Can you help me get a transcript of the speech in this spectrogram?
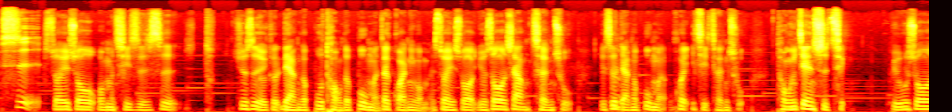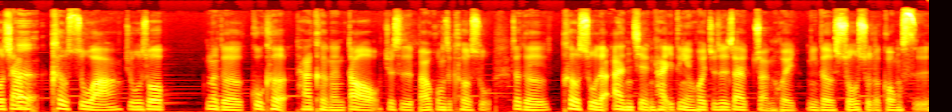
是，所以说我们其实是就是有一个两个不同的部门在管理我们，所以说有时候像惩处也是两个部门会一起惩处同一件事情，比如说像客诉啊，就是说。那个顾客他可能到就是百货公司客诉，这个客诉的案件他一定也会就是再转回你的所属的公司，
